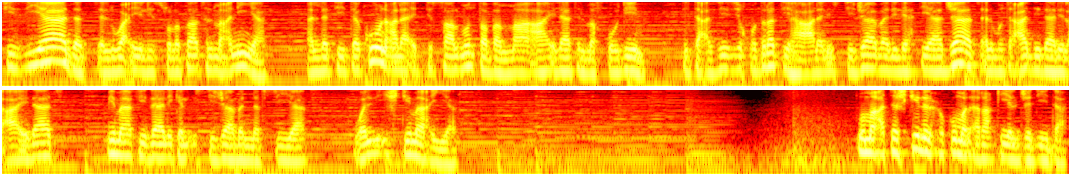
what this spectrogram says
في زيادة الوعي للسلطات المعنية التي تكون على اتصال منتظم مع عائلات المفقودين لتعزيز قدرتها على الاستجابة للاحتياجات المتعددة للعائلات بما في ذلك الاستجابة النفسية والاجتماعية. ومع تشكيل الحكومة العراقية الجديدة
